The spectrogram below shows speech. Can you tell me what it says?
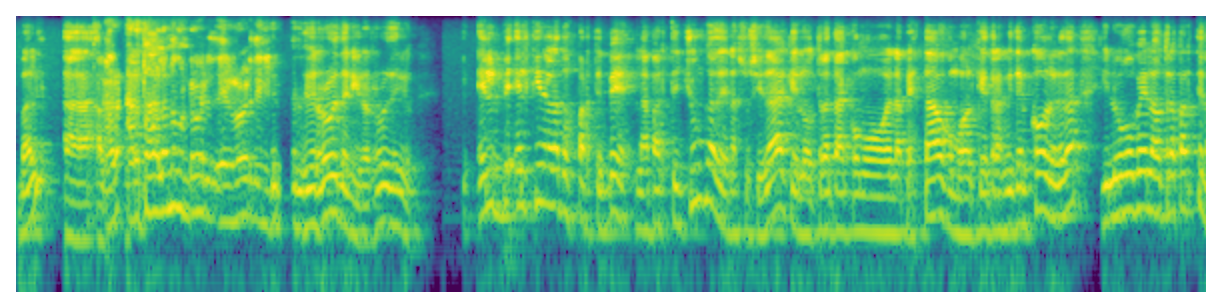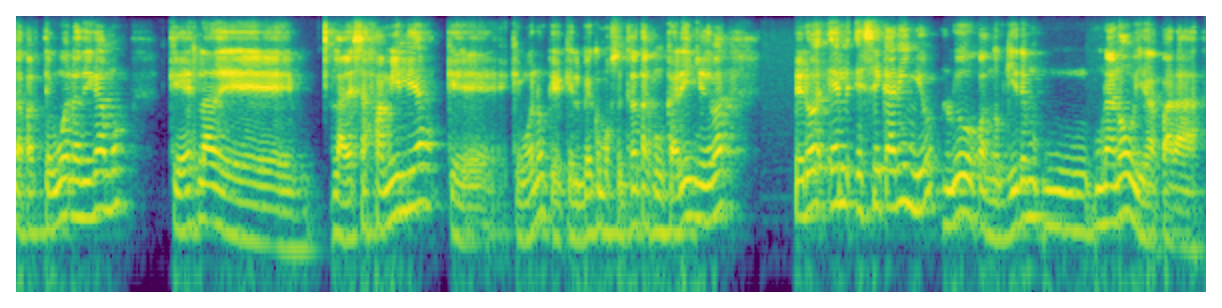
¿vale? ahora, estás hablando con Robert, de Robert De Niro. De Robert De Niro, Robert De Niro él, tiene las dos partes. Ve la parte chunga de la sociedad, que lo trata como el apestado, como el que transmite el cólera, ¿verdad? Y luego ve la otra parte, la parte buena, digamos, que es la de, la de esa familia, que, bueno, que, él ve cómo se trata con cariño y demás. Pero él, ese cariño, luego cuando quiere una novia para,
